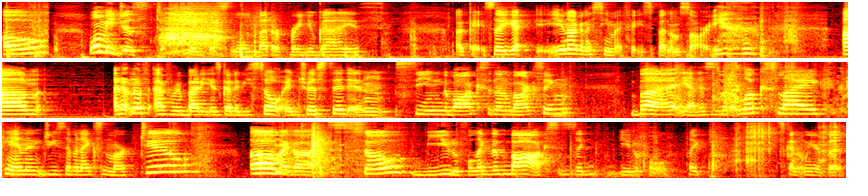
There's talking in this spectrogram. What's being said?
Oh, let me just make this a little better for you guys. Okay, so you get, you're not gonna see my face, but I'm sorry. um, I don't know if everybody is gonna be so interested in seeing the box and unboxing, but yeah, this is what it looks like. Canon G7X Mark II. Oh my god, it's so beautiful. Like the box is like beautiful. Like it's kind of weird, but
